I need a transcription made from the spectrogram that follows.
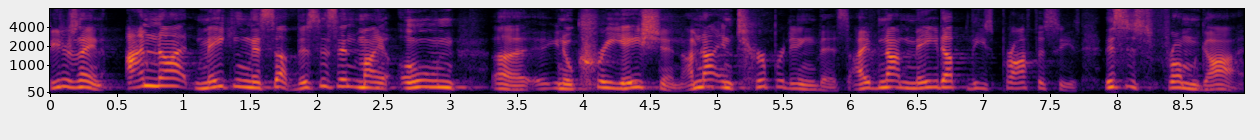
Peter's saying, I'm not making this up. This isn't my own uh, you know, creation. I'm not interpreting this. I've not made up these prophecies. This is from God.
